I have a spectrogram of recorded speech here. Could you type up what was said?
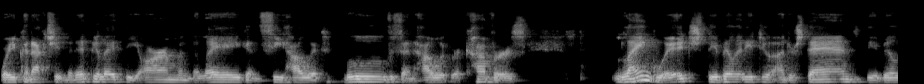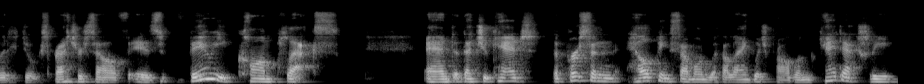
where you can actually manipulate the arm and the leg and see how it moves and how it recovers. Language, the ability to understand, the ability to express yourself, is very complex and that you can't, the person helping someone with a language problem can't actually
